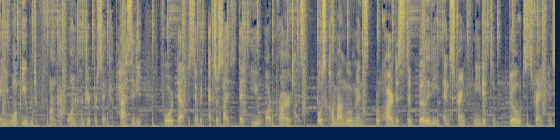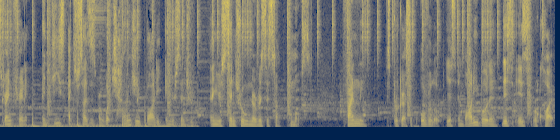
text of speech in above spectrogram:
and you won't be able to perform at 100% capacity for that specific exercise that you are prioritizing. Most compound movements require the stability and strength needed to build strength in strength training. And these exercises are what challenge your body and your central and your central nervous system the most. Finally, is progressive overload. Yes, in bodybuilding, this is required.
